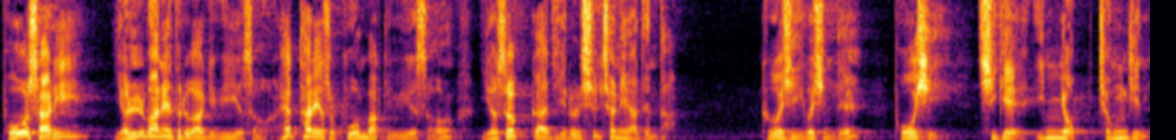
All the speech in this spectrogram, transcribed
보살이 열반에 들어가기 위해서 해탈에서 구원받기 위해서 여섯 가지를 실천해야 된다. 그것이 이것인데 보시, 지계, 인욕, 정진,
